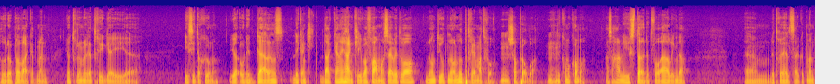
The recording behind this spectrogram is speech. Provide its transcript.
hur det har påverkat, men jag tror de är rätt trygga i, eh, i situationen. Ja, och det är där, ens, det kan, där kan han kliva fram och säga, vet du vad, du har inte gjort mål nu på tre matcher. Kör på bara. Det kommer komma. Alltså han är ju stödet för Erling där. Ehm, det tror jag helt säkert. Men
